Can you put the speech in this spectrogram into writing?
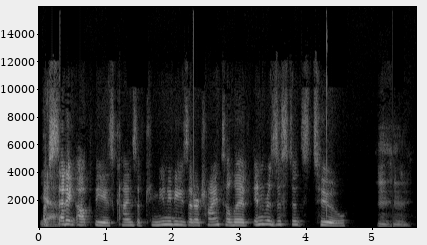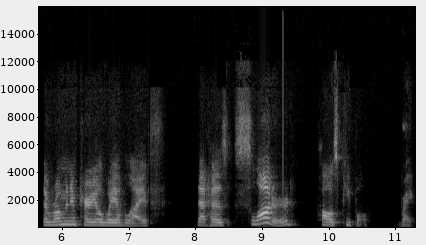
yeah. of setting up these kinds of communities that are trying to live in resistance to mm-hmm. the Roman imperial way of life that has slaughtered Paul's people. Right.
